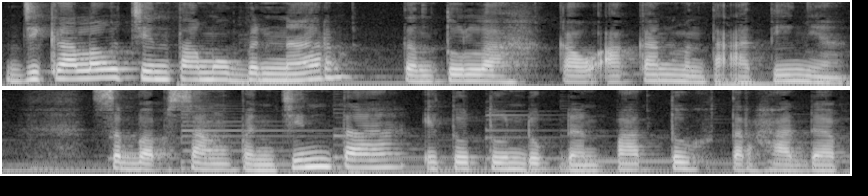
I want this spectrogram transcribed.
Jikalau cintamu benar, tentulah kau akan mentaatinya, sebab sang pencinta itu tunduk dan patuh terhadap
